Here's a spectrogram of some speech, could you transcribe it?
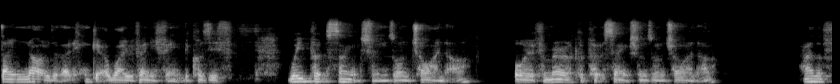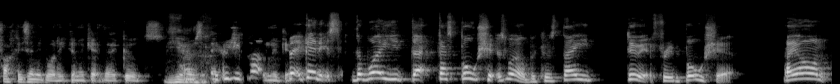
They know that they can get away with anything because if we put sanctions on China, or if America put sanctions on China, how the fuck is anybody going to get their goods? Yeah. How's you can't, get- but again, it's the way you that that's bullshit as well because they do it through bullshit. They aren't.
